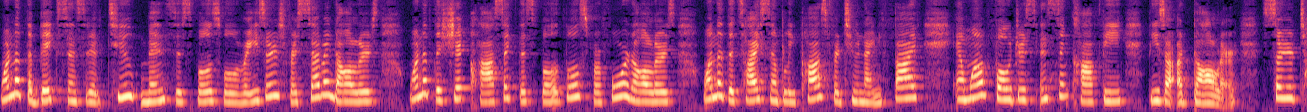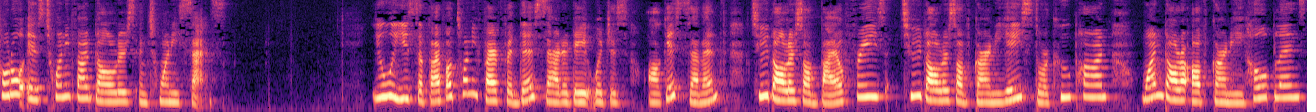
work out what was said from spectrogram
one of the Bic Sensitive 2 Men's Disposable Razors for $7, one of the Schick Classic Disposables for $4, one of the Tide Simply Pods for $2.95, and one Folgers Instant Coffee, these are a dollar. So your total is $25.20. You will use the 5025 for this Saturday, which is August 7th, $2 off BioFreeze, $2 off Garnier store coupon, $1 off Garnier Whole Blends,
